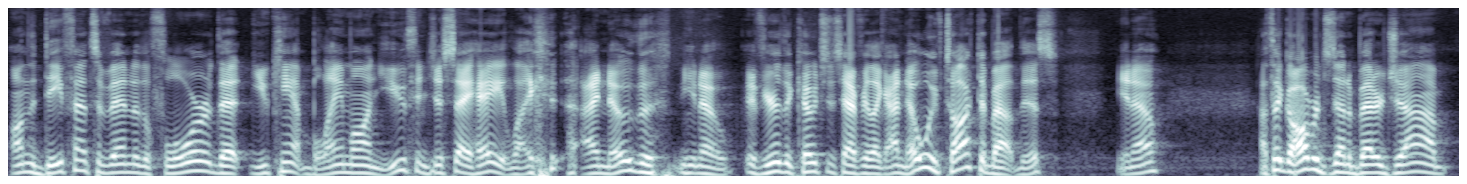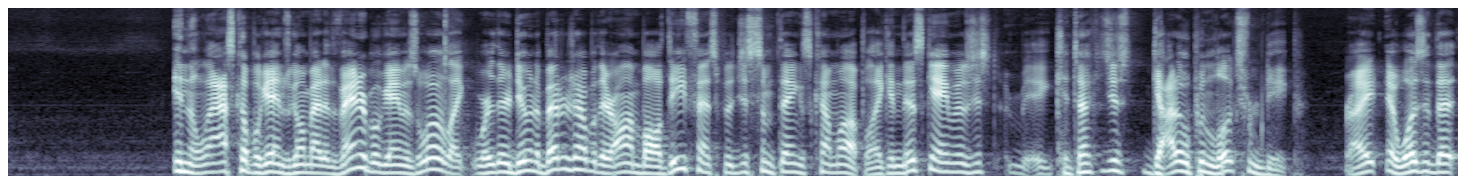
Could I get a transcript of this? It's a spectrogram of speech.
on the defensive end of the floor that you can't blame on youth and just say, "Hey, like I know the, you know, if you're the coaching staff, you're like, I know we've talked about this, you know." I think Auburn's done a better job in the last couple games, going back to the Vanderbilt game as well, like where they're doing a better job with their on ball defense, but just some things come up. Like in this game, it was just Kentucky just got open looks from deep, right? It wasn't that.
